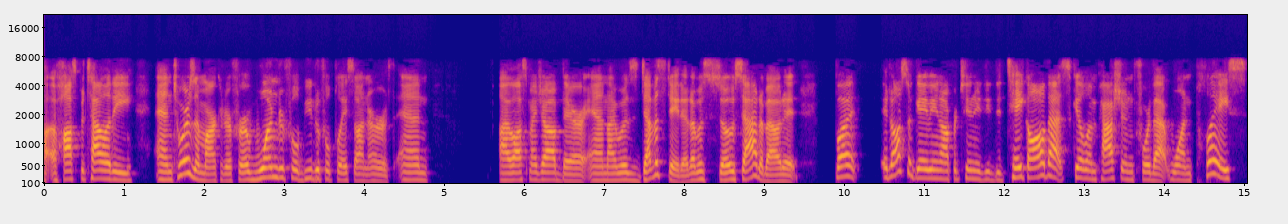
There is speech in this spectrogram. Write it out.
a hospitality and tourism marketer for a wonderful beautiful place on earth and i lost my job there and i was devastated. I was so sad about it but it also gave me an opportunity to take all that skill and passion for that one place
